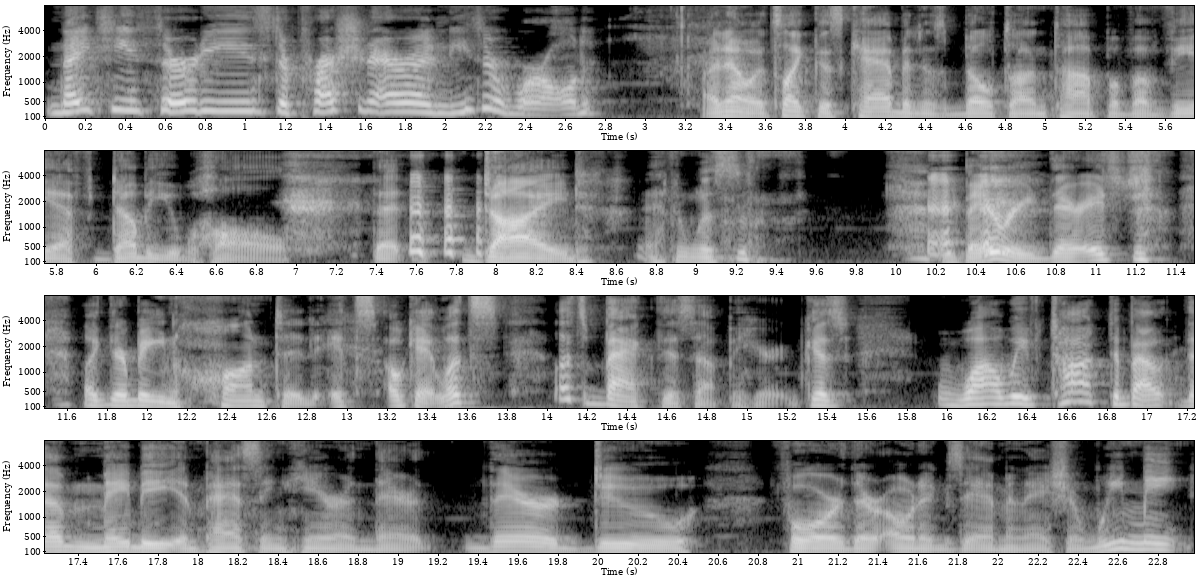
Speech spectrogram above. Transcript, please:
1930s depression era neither world I know it's like this cabin is built on top of a VFW hall that died and was buried there. It's just like they're being haunted. It's okay. Let's let's back this up here because while we've talked about them maybe in passing here and there, they're due for their own examination. We meet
